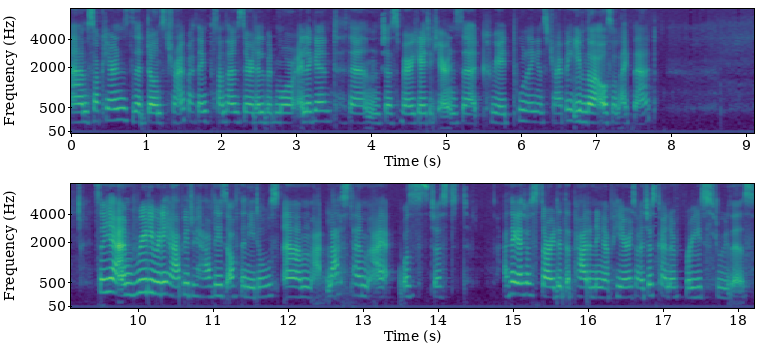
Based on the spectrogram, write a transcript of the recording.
um, sock yarns that don't stripe. I think sometimes they're a little bit more elegant than just variegated yarns that create pooling and striping, even though I also like that. So yeah, I'm really, really happy to have these off the needles. Um, last time I was just, I think I just started the patterning up here, so I just kind of breezed through this.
